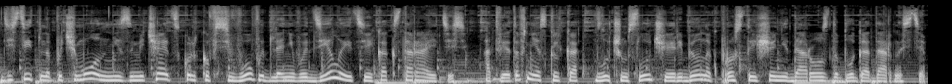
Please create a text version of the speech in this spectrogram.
Действительно, почему он не замечает, сколько всего вы для него делаете и как стараетесь? Ответов несколько. В лучшем случае ребенок просто еще не дорос до благодарности.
